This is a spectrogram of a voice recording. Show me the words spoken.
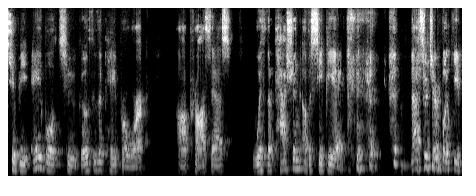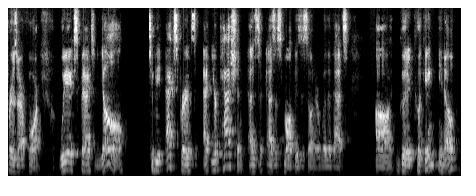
to be able to go through the paperwork uh, process with the passion of a CPA. That's what your bookkeepers are for. We expect y'all to be experts at your passion as, as a small business owner, whether that's uh, good at cooking, you know,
